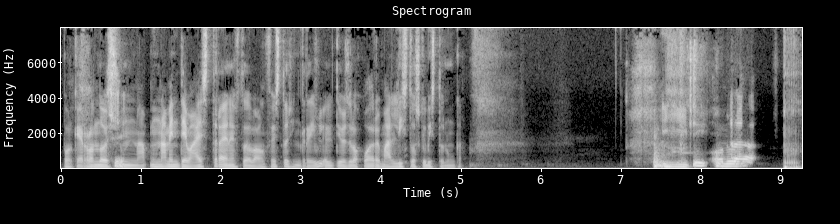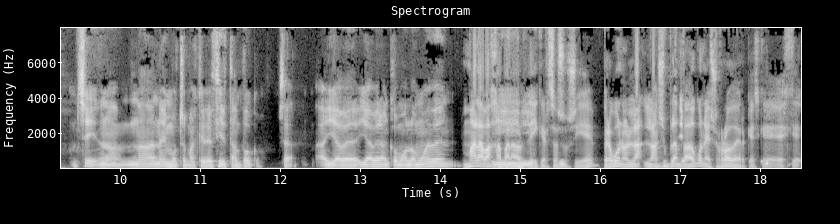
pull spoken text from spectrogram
Porque Rondo es Sí. una, una mente maestra en esto del baloncesto, es increíble. El tío es de los jugadores más listos que he visto nunca. Y Sí, Otra... Sí, no, no, no hay mucho más que decir tampoco. O sea, ahí ya, ve- ya verán cómo lo mueven. mala baja Y- para los Lakers, eso sí, ¿eh? Pero bueno, la- lo han suplantado con Schroeder, que es que. Es que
